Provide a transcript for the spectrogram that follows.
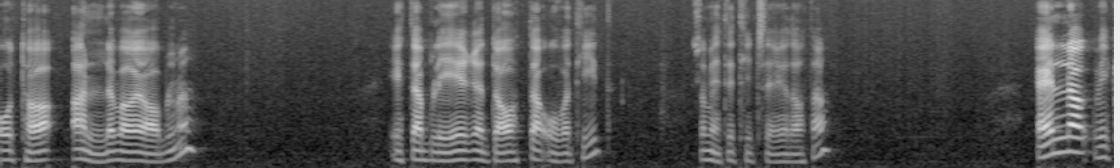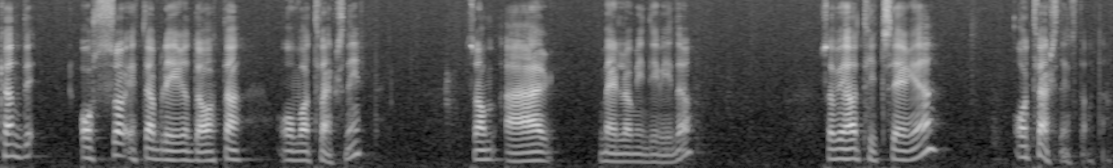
å ta alle variablene, etablere data over tid, som heter tidsseriedata. Eller vi kan også etablere data over tverrsnitt, som er mellom individer. Så vi har tidsserie og tverrsnittsdata.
